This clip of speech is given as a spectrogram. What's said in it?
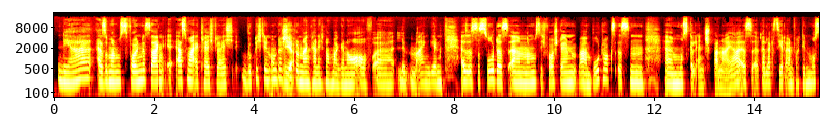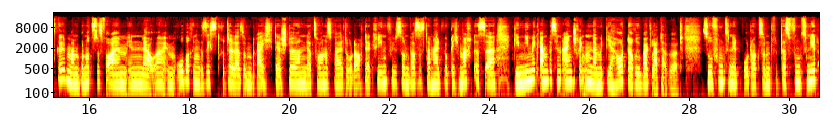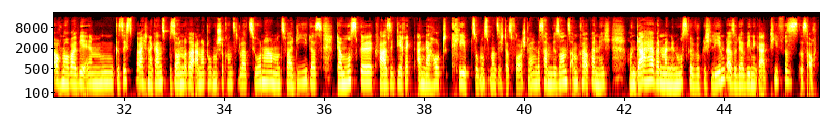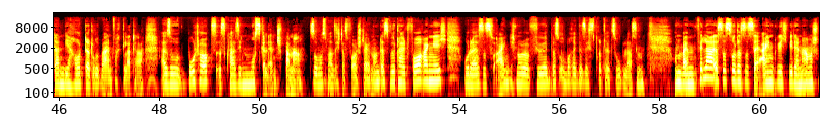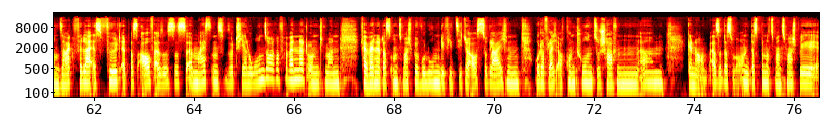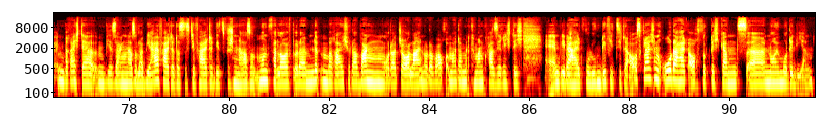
Ja, also man muss Folgendes sagen. Erstmal erkläre ich vielleicht wirklich den Unterschied ja. und dann kann ich nochmal genau auf äh, Limpen eingehen. Also es ist so, dass ähm, man muss sich vorstellen, äh, Botox ist ein äh, Muskelentspanner. Ja, es relaxiert einfach den Muskel. Man benutzt es vor allem in der, äh, im oberen Gesichtsdrittel, also im Bereich der Stirn, der Zornesfalte oder auch der Krähenfüße. Und was es dann halt wirklich macht, ist äh, die Mimik ein bisschen einschränken, damit die Haut darüber glatter wird. So funktioniert Botox und das das funktioniert auch nur, weil wir im Gesichtsbereich eine ganz besondere anatomische Konstellation haben. Und zwar die, dass der Muskel quasi direkt an der Haut klebt. So muss man sich das vorstellen. Das haben wir sonst am Körper nicht. Und daher, wenn man den Muskel wirklich lähmt, also der weniger aktiv ist, ist auch dann die Haut darüber einfach glatter. Also Botox ist quasi ein Muskelentspanner. So muss man sich das vorstellen. Und es wird halt vorrangig oder es ist eigentlich nur für das obere Gesichtsdrittel zugelassen. Und beim Filler ist es so, dass es eigentlich, wie der Name schon sagt, Filler, es füllt etwas auf. Also es ist äh, meistens wird Hyaluronsäure verwendet und man verwendet das, um zum Beispiel Volumendefizite auszugleichen oder vielleicht auch Konturen zu schaffen. Ähm, Genau, also das und das benutzt man zum Beispiel im Bereich der, wir sagen Nasolabialfalte, das ist die Falte, die zwischen Nase und Mund verläuft oder im Lippenbereich oder Wangen oder Jawline oder wo auch immer. Damit kann man quasi richtig entweder halt Volumendefizite ausgleichen oder halt auch wirklich ganz äh, neu modellieren.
